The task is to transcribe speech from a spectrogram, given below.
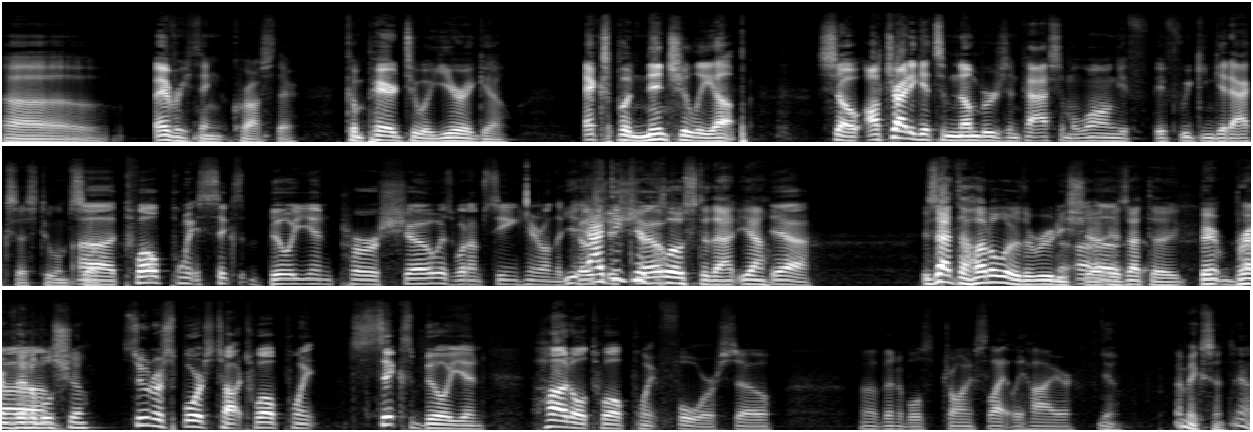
uh, everything across there compared to a year ago, exponentially up. So I'll try to get some numbers and pass them along if if we can get access to them. So Uh, 12.6 billion per show is what I'm seeing here on the yeah, I think show. you're close to that. Yeah. Yeah. Is that the huddle or the Rudy show? Uh, Is that the Brent, Brent um, Venables show? Sooner Sports Talk 12.6 billion, Huddle 12.4. So uh, Venables drawing slightly higher. Yeah, that makes sense. Yeah.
